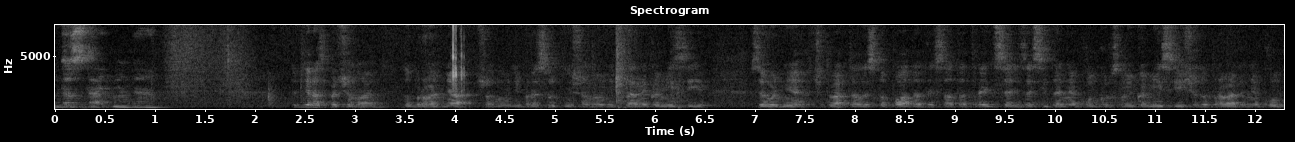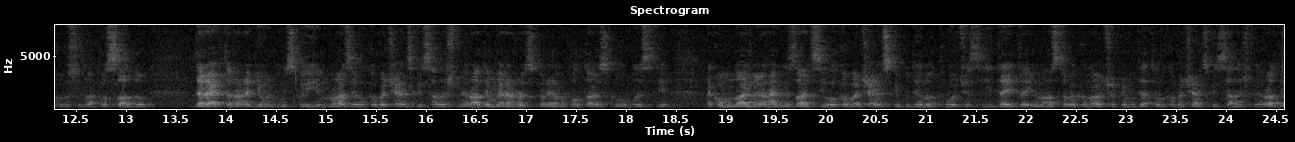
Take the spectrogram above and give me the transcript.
достатньо, да. Тоді розпочинаємо. Доброго дня, шановні присутні, шановні члени комісії. Сьогодні 4 листопада, 10.30, засідання конкурсної комісії щодо проведення конкурсу на посаду директора Радіонівської гімназії Волкобачанської селищної ради Миргородського району Полтавської області та комунальної організації Волкобачанський будинок творчості дітей та юнацтва виконавчого комітету Волкобачанської селищної ради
